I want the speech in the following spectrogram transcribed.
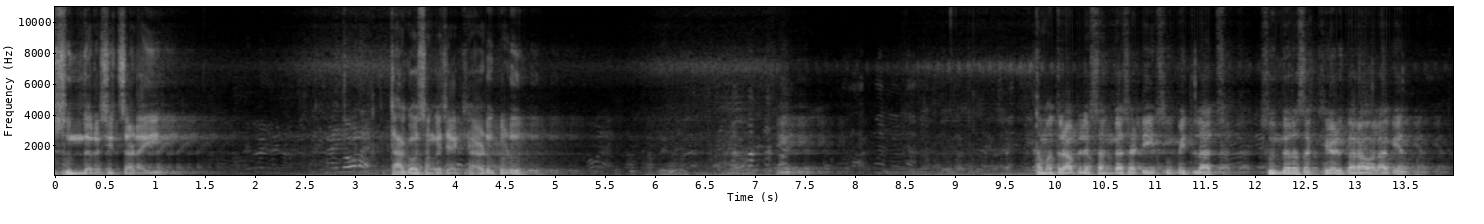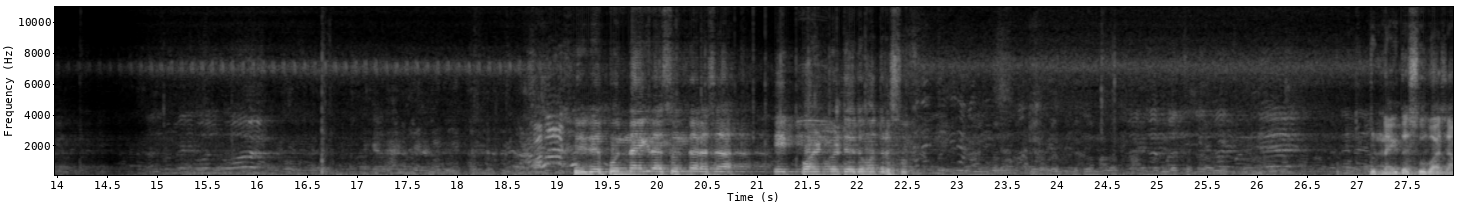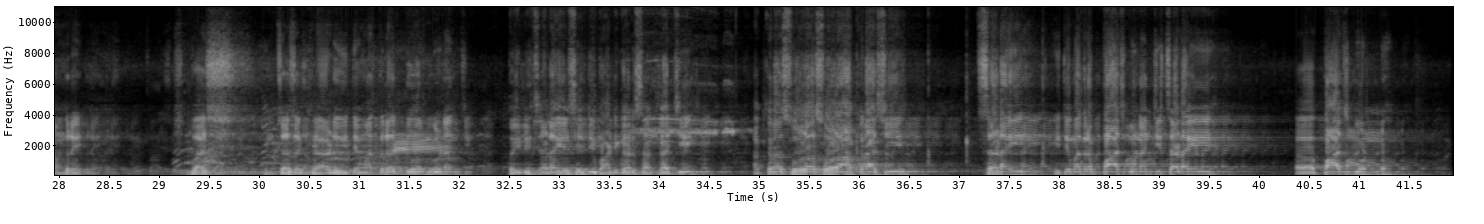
सुंदर अशी चढाई. धागाव संघाच्या खेळाडूकडून. तर मात्र आपल्या संघासाठी सुमितलाच सुंदर असा खेळ करावा लागेल. तिथे पुन्हा एकदा सुंदर असा एक पॉइंट मिळतोय तो मात्र पुन्हा एकदा सुभाष आंबरे. सुभाष तुमचा असा खेळाडू इथे मात्र दोन गुणांची पहिली चढाई असेल ती भाटघर संघाची. अकरा सोळा सोळा अकराशी चढाई. इथे मात्र पाच गुणांची चढाई. पाच गुण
